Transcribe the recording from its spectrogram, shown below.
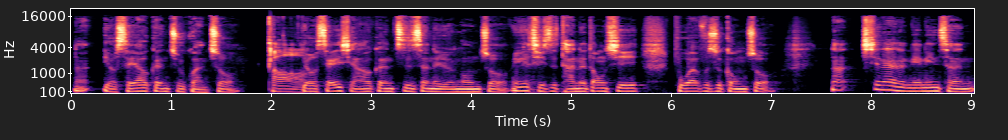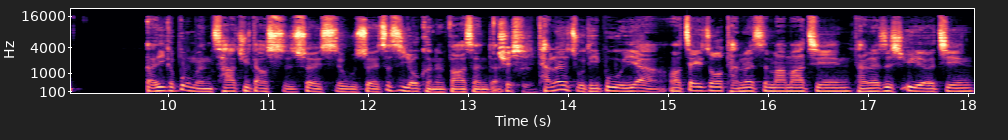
那有谁要跟主管做？哦，有谁想要跟资深的员工做？因为其实谈的东西不外乎是工作。那现在的年龄层。呃，一个部门差距到十岁、十五岁，这是有可能发生的。确实，谈论的主题不一样哦。这一周谈论是妈妈经，谈论是育儿经，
